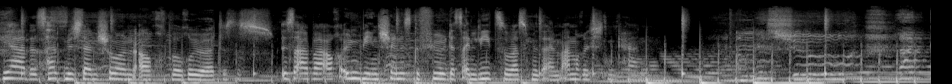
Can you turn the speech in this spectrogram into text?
ja, das hat mich dann schon auch berührt. Es ist, ist aber auch irgendwie ein schönes Gefühl, dass ein Lied sowas mit einem anrichten kann. I miss you like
